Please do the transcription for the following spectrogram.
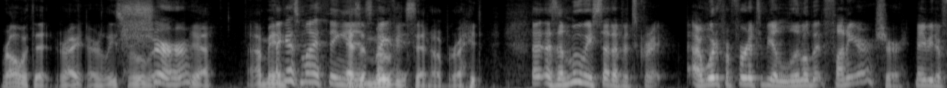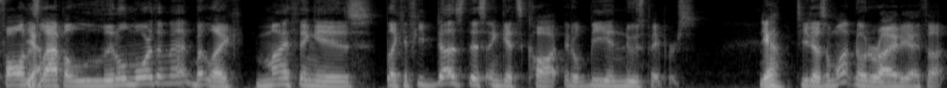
roll with it, right? Or at least for a little Sure. bit. Yeah. I mean, I guess my thing is as a a I- movie setup, right? as a movie setup, it's great. I would have preferred it to be a little bit funnier. Sure. Maybe to fall in his lap a little more than that. But like, my thing is, like, if he does this and gets caught, it'll be in newspapers. Yeah. He doesn't want notoriety, I thought.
